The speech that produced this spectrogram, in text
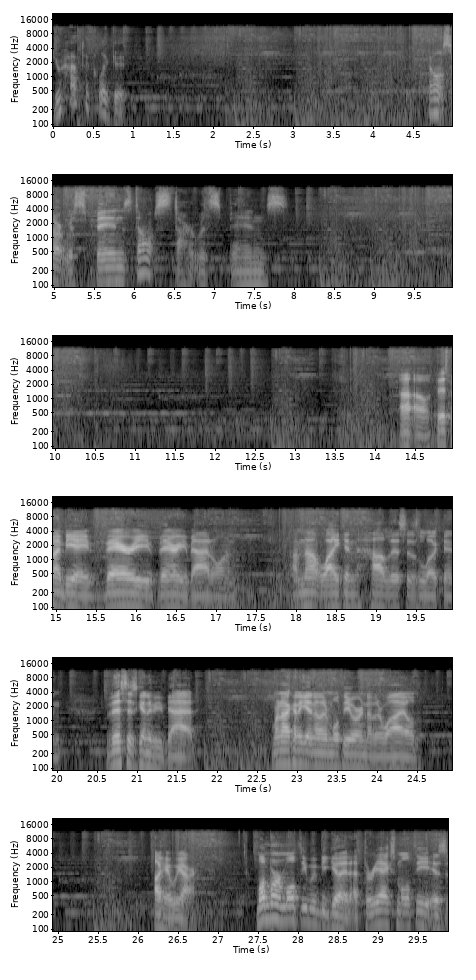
You have to click it. Don't start with spins. Don't start with spins. Uh-oh. This might be a very, very bad one. I'm not liking how this is looking. This is going to be bad. We're not going to get another multi or another wild. Okay, we are. One more multi would be good. A 3x multi is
